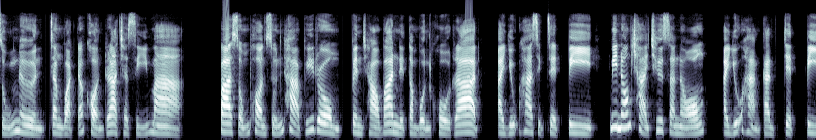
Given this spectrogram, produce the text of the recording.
สูงเนิน จังหวัดนครราชสีมาป้าสมพรสุนทาพิรม เป็นชาวบ้านในตำบลโคราช อายุ 57 ปี มีน้องชายชื่อสนอง อายุห่างกัน 7 ปี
